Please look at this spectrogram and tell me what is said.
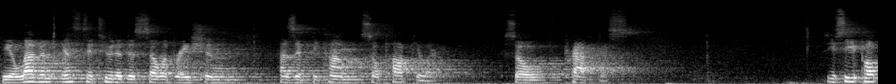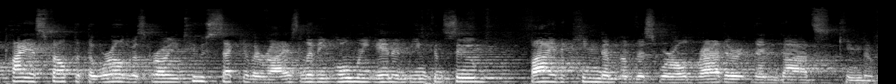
XI instituted this celebration, has it become so popular, so practiced. You see, Pope Pius felt that the world was growing too secularized, living only in and being consumed by the kingdom of this world rather than God's kingdom.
